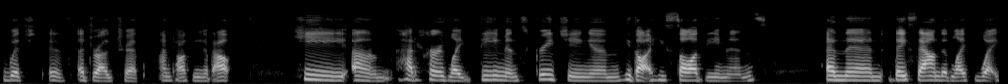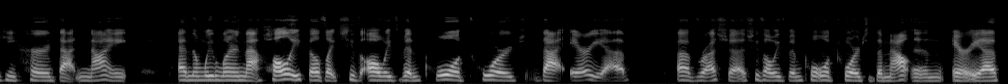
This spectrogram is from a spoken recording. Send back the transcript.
which is a drug trip i'm talking about he um, had heard like demons screeching and he thought he saw demons. And then they sounded like what he heard that night. And then we learned that holly feels like she's always been pulled towards that area of russia she's always been pulled towards the mountain area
